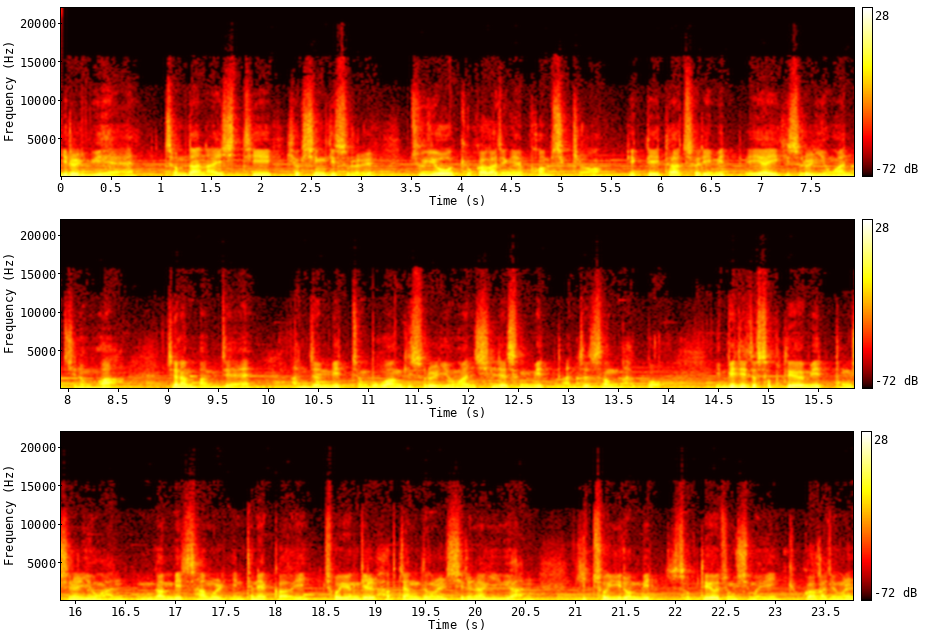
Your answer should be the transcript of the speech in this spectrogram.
이를 위해 첨단 ICT 혁신 기술을 주요 교과 과정에 포함시켜 빅데이터 처리 및 AI 기술을 이용한 지능화, 재난 방제, 안전 및 정보 보안 기술을 이용한 신뢰성 및 안전성 확보, 인베디드 소프트웨어 및 통신을 이용한 인간 및 사물 인터넷과의 초연결 확장 등을 실현하기 위한 기초 이론 및 소프트웨어 중심의 교과 과정을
